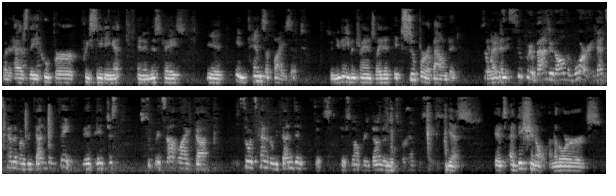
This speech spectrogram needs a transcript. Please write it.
but it has the huper preceding it, and in this case, it intensifies it. So you can even translate it, it superabounded. So And when I've it been- says superabounded all the more, that's kind of a redundant thing. It, it just, super, it's not like, uh, so it's kind of a redundant, It's, it's not redundant, it's for emphasis. Yes. It's additional, in other words.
